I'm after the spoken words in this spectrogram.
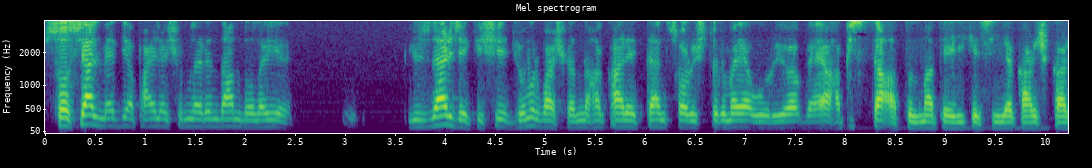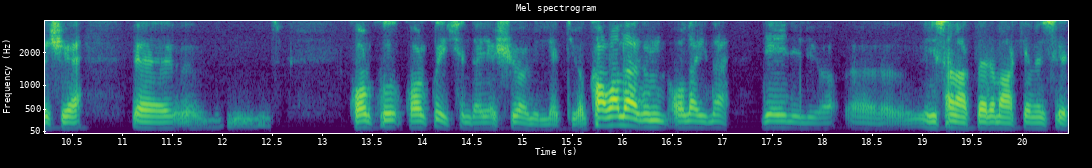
sosyal medya paylaşımlarından dolayı yüzlerce kişi Cumhurbaşkanı'nı hakaretten soruşturmaya uğruyor veya hapiste atılma tehlikesiyle karşı karşıya. E, korku korku içinde yaşıyor millet diyor. Kavaların olayına değiniliyor. Ee, İnsan Hakları Mahkemesi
